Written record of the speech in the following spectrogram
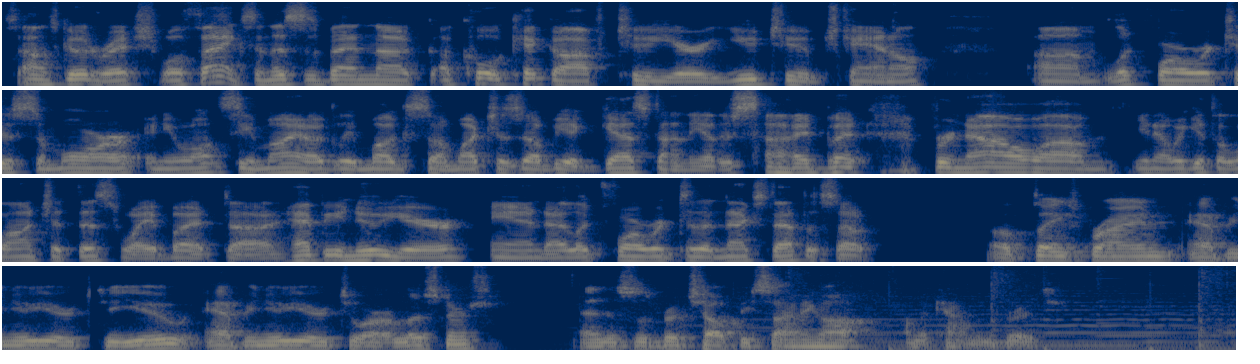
Sounds good, Rich. Well, thanks. And this has been a, a cool kickoff to your YouTube channel. Um, look forward to some more, and you won't see my ugly mug so much as I'll be a guest on the other side. But for now, um, you know, we get to launch it this way. But uh, happy New Year, and I look forward to the next episode. Well, thanks, Brian. Happy New Year to you. Happy New Year to our listeners. And this is Rich Helppie signing off on the Common Bridge.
